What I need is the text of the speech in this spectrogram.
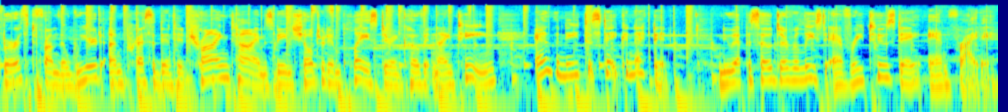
Birthed from the weird, unprecedented, trying times being sheltered in place during COVID 19 and the need to stay connected. New episodes are released every Tuesday and Friday.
